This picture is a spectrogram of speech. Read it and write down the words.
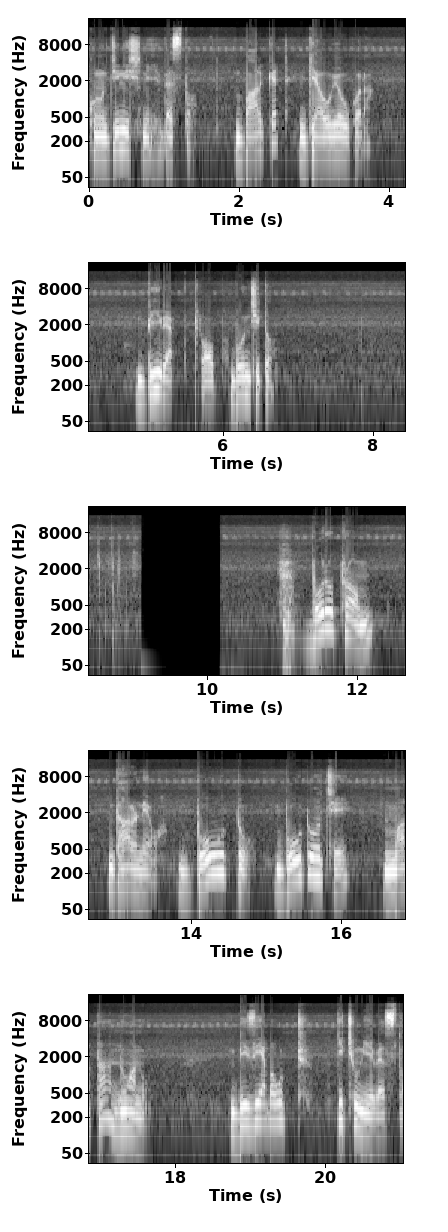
কোনো জিনিস নিয়ে ব্যস্ত। বার্কেট, ঘেউ ঘেউ করা। বি র্যাপ্ট অফ বঞ্চিত। বড় ফ্রম ধার নেওয়া। বৌটু বৌটু হচ্ছে মাথা নোয়ানো। বিজি অ্যাবাউট কিছু নিয়ে ব্যস্ত।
